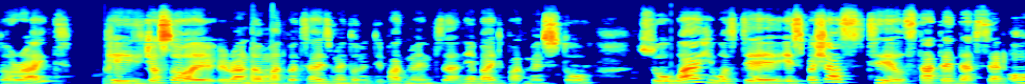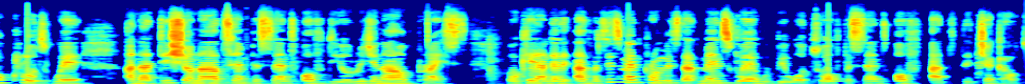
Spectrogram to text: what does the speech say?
All right. Okay, he just saw a, a random advertisement on a department, a nearby department store. So while he was there, a special sale started that said all clothes were an additional 10% off the original price. Okay, and the advertisement promised that menswear would be what 12% off at the checkout.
